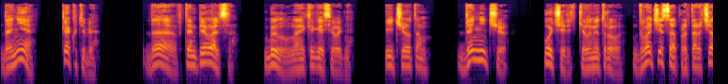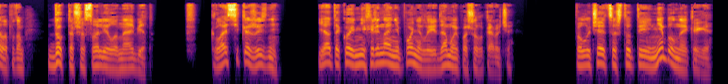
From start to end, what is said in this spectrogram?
Да не. Как у тебя? Да, в темпе вальса. Был на ЭКГ сегодня. И чё там? Да ничего. Очередь километровая. Два часа проторчала, потом докторша свалила на обед. Классика жизни. Я такой ни хрена не понял и домой пошел, короче. Получается, что ты не был на ЭКГ?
